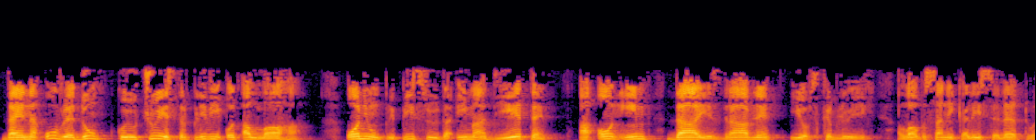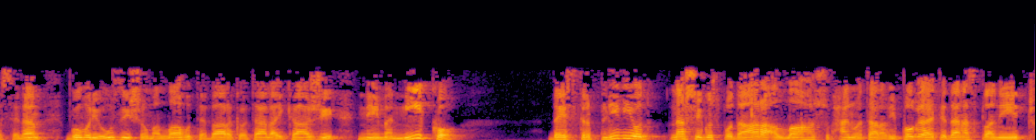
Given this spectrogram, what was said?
da je na uvredu koju čuje strpljivi od Allaha. Oni mu pripisuju da ima dijete, a on im daje zdravlje i obskrbljuje ih. Allah poslanik ali se letu wasalam govori o uzvišnom Allahu te baraka ta'ala i kaže nema niko da je strpljiviji od našeg gospodara Allaha subhanahu wa ta'ala. Vi pogledajte danas planetu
